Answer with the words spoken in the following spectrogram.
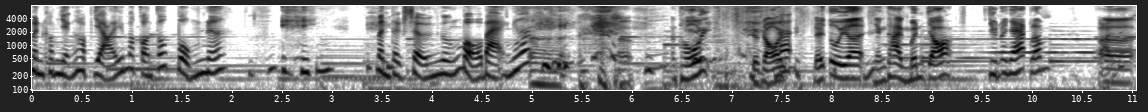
Mình không những học giỏi mà còn tốt bụng nữa. Mình thật sự ngưỡng mộ bạn á. Ờ, Anh Thôi Được rồi. À. Để tôi ờ, nhận thay thằng Minh cho. Chứ nó nhát lắm Ờ,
